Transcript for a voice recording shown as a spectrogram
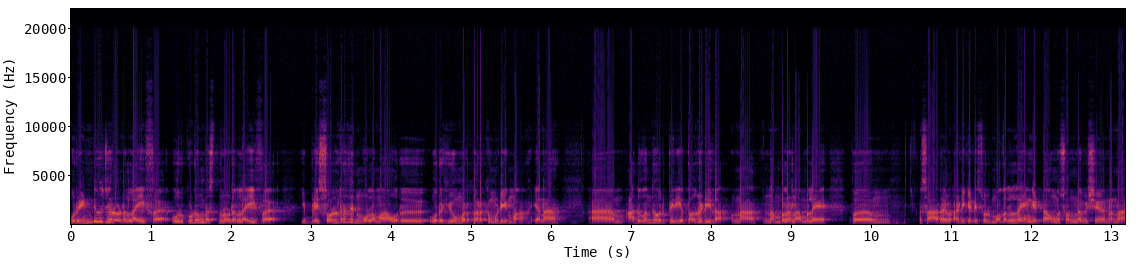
ஒரு இண்டிவிஜுவலோட லைஃப்பை ஒரு குடும்பஸ்தனோட லைஃப்பை இப்படி சொல்கிறதன் மூலமாக ஒரு ஒரு ஹியூமர் பிறக்க முடியுமா? ஏன்னா அது வந்து ஒரு பெரிய பகுதி தான். நான் நம்மளை நம்மளே இப்போ சார் அடிக்கடி சொல் முதல்ல என்கிட்ட அவங்க சொன்ன விஷயம் என்னன்னா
